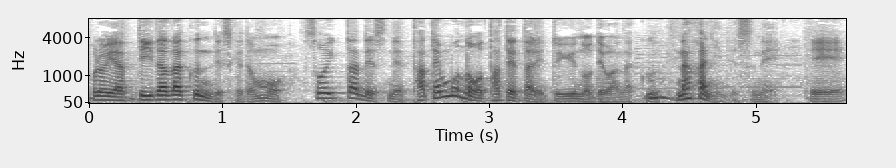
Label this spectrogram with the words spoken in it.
これをやっていただくんですけどもそういったですね建物を建てたりというのではなく、うん、中にですね、え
